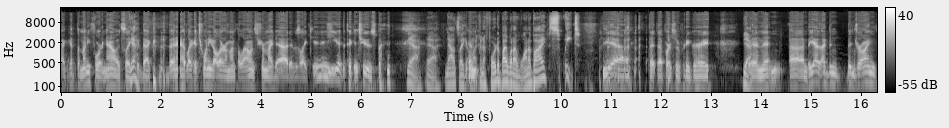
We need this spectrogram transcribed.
I got the money for it now. It's like Yeah. back then I had like a twenty dollar a month allowance from my dad. It was like eh, you had to pick and choose, but yeah, yeah. Now it's like, oh, I can afford to buy what I want to buy. Sweet. yeah, that that part's been pretty great. Yeah. And then, um, but yeah, I've been been drawing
